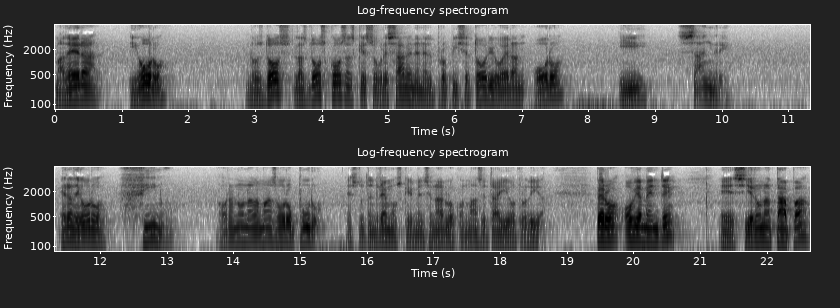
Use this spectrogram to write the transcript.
madera y oro, los dos, las dos cosas que sobresalen en el propiciatorio eran oro y sangre. Era de oro fino, ahora no nada más oro puro. Esto tendremos que mencionarlo con más detalle otro día. Pero obviamente, eh, si era una tapa,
